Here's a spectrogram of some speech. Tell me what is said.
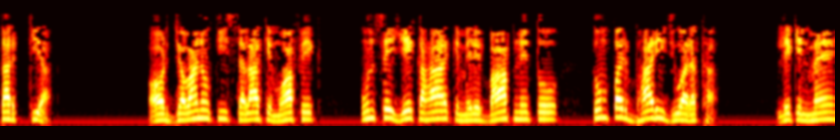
ترک کیا۔ اور جوانوں کی صلاح کے موافق ان سے یہ کہا کہ میرے باپ نے تو تم پر بھاری جوا رکھا، لیکن میں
